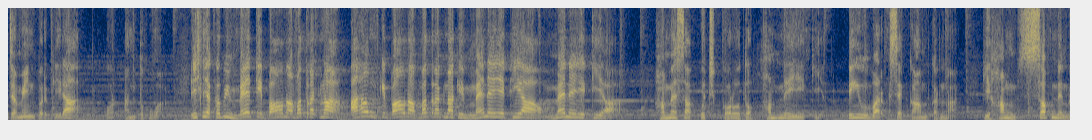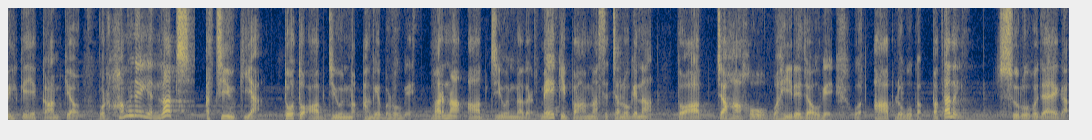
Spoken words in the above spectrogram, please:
ज़मीन पर गिरा और अंत हुआ। इसलिए कभी मैं की भावना मत रखना। अहम की भावना मत रखना कि मैंने ये किया, मैंने ये किया। हमेशा कुछ करो तो हमने ये किया। टीम वर्क से काम करना। कि हम सबने मिलकर ये काम किया और हमने ये लक्ष्य अचीव किया तो तो आप जीवन में आगे बढ़ोगे। वरना आप जीवन में अगर मैं की भावना से चलोगे ना तो आप जहाँ हो वहीं रह जाओगे और आप लोगों का पता नहीं शुरू हो जाएगा।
